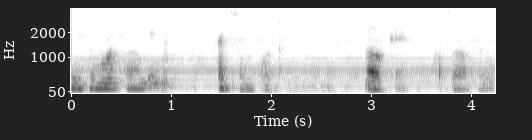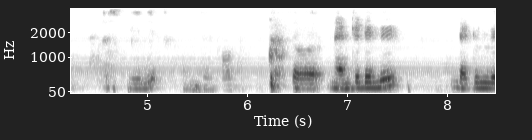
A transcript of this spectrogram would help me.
will come out from the suction port. Okay. So just clean it and take out. So 90 degree, that will be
